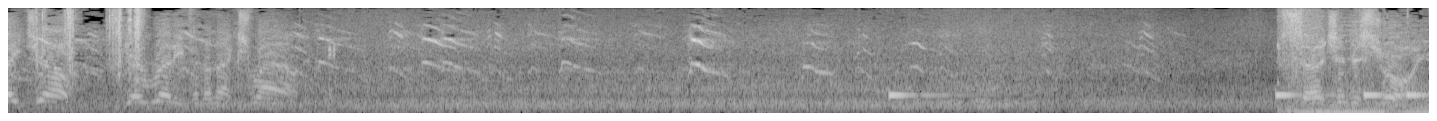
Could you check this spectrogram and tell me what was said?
Great job. Get ready for the next round. Search and destroy.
